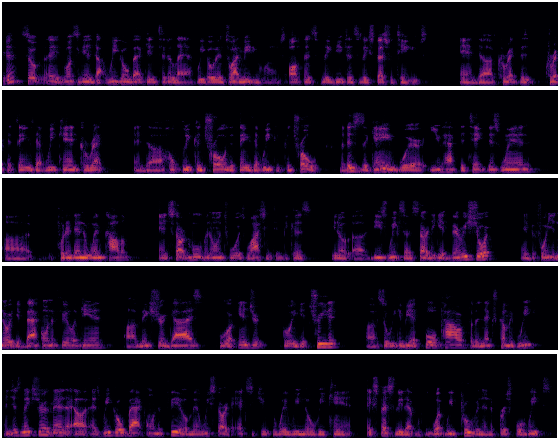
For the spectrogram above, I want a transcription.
Yeah. So hey, once again, Doc, we go back into the lab. We go into our meeting rooms, offensively, defensively, special teams, and uh, correct the correct the things that we can correct, and uh, hopefully control the things that we can control. But this is a game where you have to take this win, uh, put it in the win column, and start moving on towards Washington because you know uh, these weeks are starting to get very short, and before you know it, you're back on the field again. Uh, make sure guys who are injured go and get treated uh, so we can be at full power for the next coming week. And just make sure, man, that uh, as we go back on the field, man, we start to execute the way we know we can, especially that what we've proven in the first four weeks.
